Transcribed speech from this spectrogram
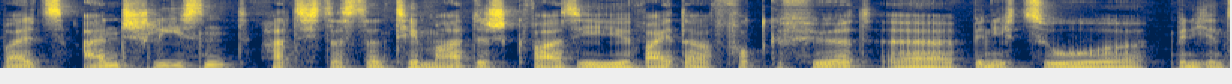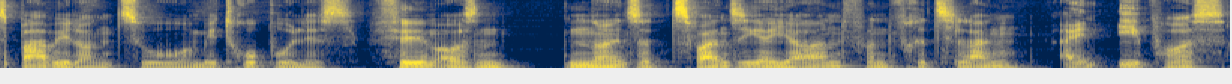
weil es anschließend hat sich das dann thematisch quasi weiter fortgeführt, äh, bin ich zu, bin ich ins Babylon zu Metropolis. Film aus den 1920er Jahren von Fritz Lang. Ein Epos,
